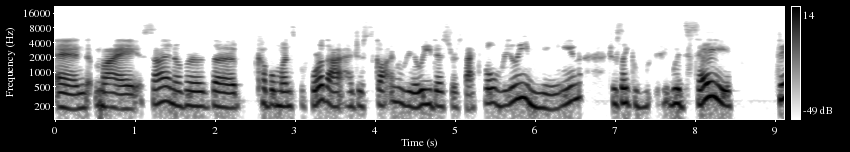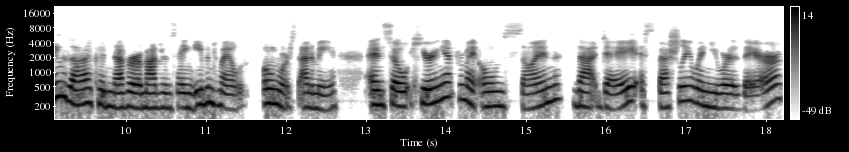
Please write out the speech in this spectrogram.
And my son, over the couple months before that, had just gotten really disrespectful, really mean, just like would say things that I could never imagine saying, even to my own, worst enemy. And so hearing it from my own son that day, especially when you were there,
